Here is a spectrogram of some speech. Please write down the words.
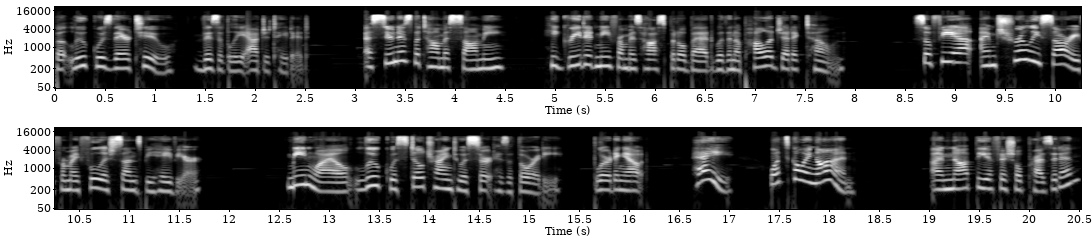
but Luke was there too, visibly agitated. As soon as the Thomas saw me, he greeted me from his hospital bed with an apologetic tone. Sophia, I'm truly sorry for my foolish son's behavior. Meanwhile, Luke was still trying to assert his authority, blurting out, Hey, what's going on? I'm not the official president?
